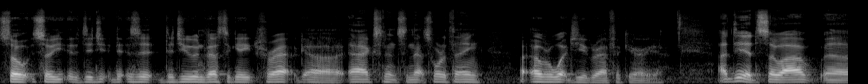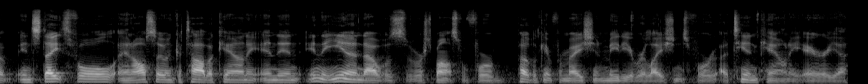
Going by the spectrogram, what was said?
So, so did you is it did you investigate tra- uh, accidents and that sort of thing uh, over what geographic area? I did. So I uh, in Statesville and also in Catawba County, and then in the end, I was responsible for public information, media relations for a ten county area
